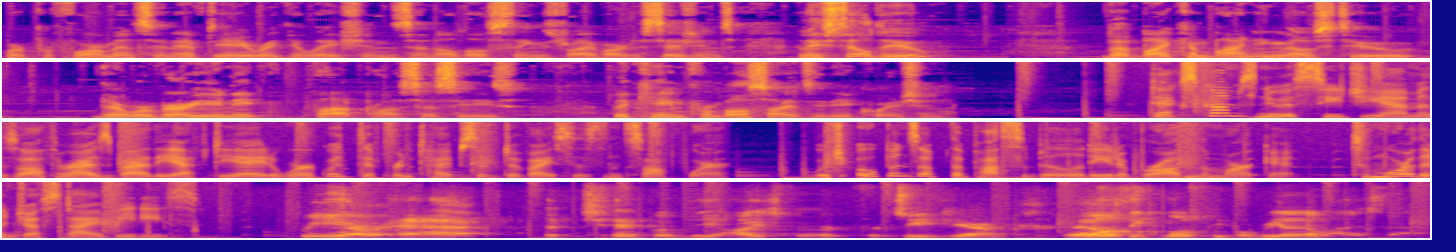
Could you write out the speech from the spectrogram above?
where performance and FDA regulations and all those things drive our decisions. And they still do. But by combining those two, there were very unique thought processes that came from both sides of the equation. Dexcom's newest CGM is authorized by the FDA to work with different types of devices and software, which opens up the possibility to broaden the market to more than just diabetes. We are at the tip of the iceberg for CGM. And I don't think most people realize that.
